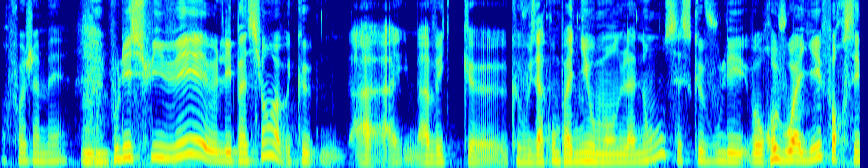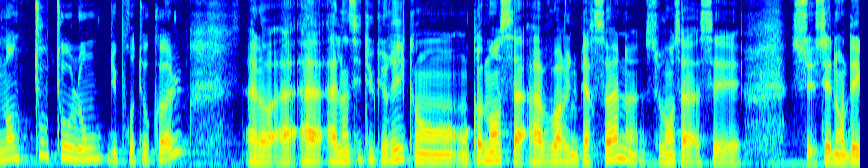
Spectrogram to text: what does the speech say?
Parfois jamais. Mm-hmm. Vous les suivez, euh, les patients avec, avec euh, que vous accompagnez au moment de l'annonce? Est-ce que vous les revoyez forcément tout au long du protocole? Alors, à, l'Institut Curie, quand on commence à avoir une personne, souvent c'est c'est dans le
